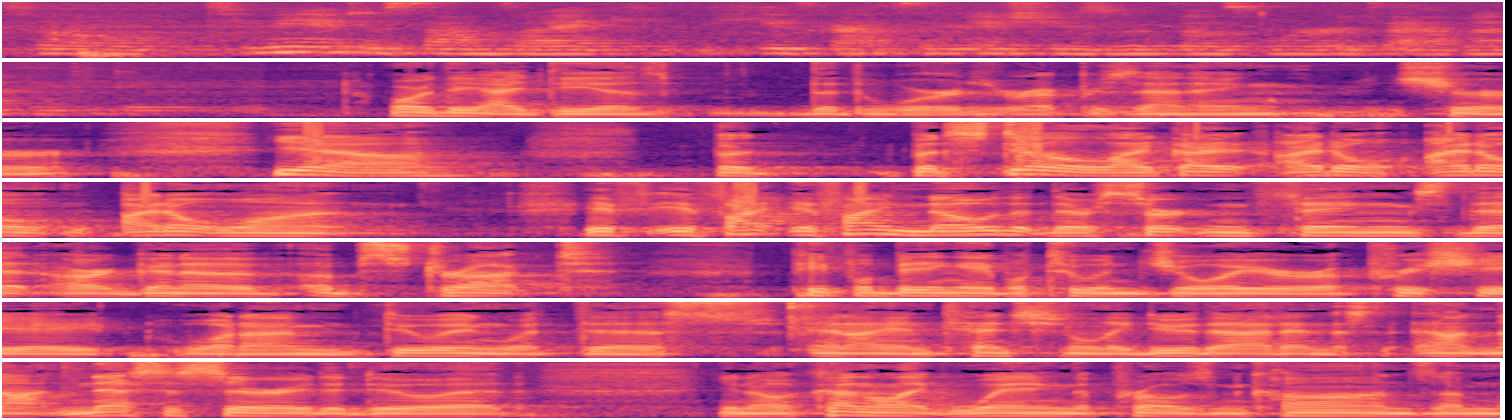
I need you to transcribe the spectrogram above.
So to me, it just sounds like he's got some issues with those words that have nothing to do with you. or the ideas that the words are representing. Sure, yeah, but but still, like I, I don't I don't I don't want if if I if I know that there's certain things that are going to obstruct people being able to enjoy or appreciate what I'm doing with this, and I intentionally do that, and it's not necessary to do it. You know, kind of like weighing the pros and cons. I'm.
